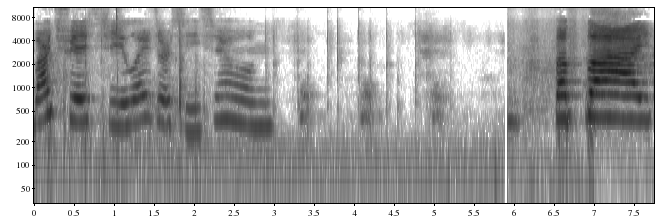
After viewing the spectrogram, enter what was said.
Bye, fish. See you later. See you soon. Bye bye.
